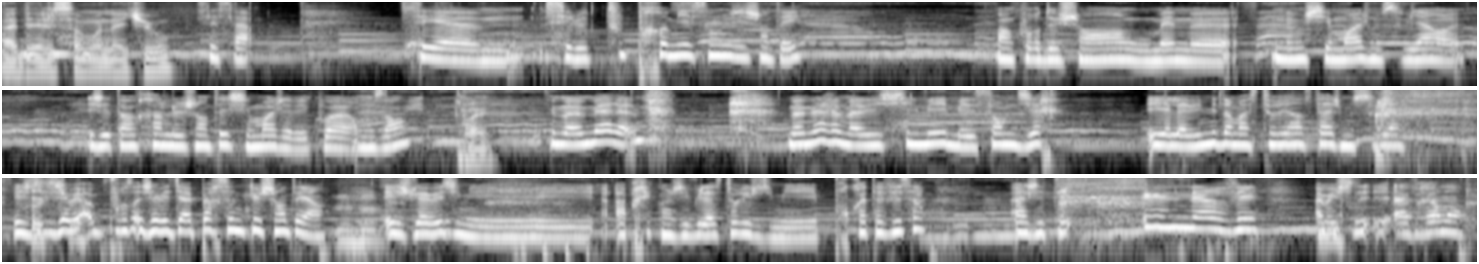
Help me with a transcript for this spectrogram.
Adele, Someone Like You. C'est ça. C'est euh, c'est le tout premier son que j'ai chanté. En cours de chant ou même, euh, même chez moi, je me souviens, euh, j'étais en train de le chanter chez moi, j'avais quoi, 11 ans Ouais. Et ma mère, elle, ma mère, elle m'avait filmé, mais sans me dire. Et elle l'avait mis dans ma story Insta, je me souviens. Et Ok. j'avais, dit à personne que je chantais. hein. Mhm. Et je lui avais dit, mais après, quand j'ai vu la story, je dis, mais pourquoi t'as fait ça? Ah, j'étais énervée. Ah, mais je- ah, vraiment.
